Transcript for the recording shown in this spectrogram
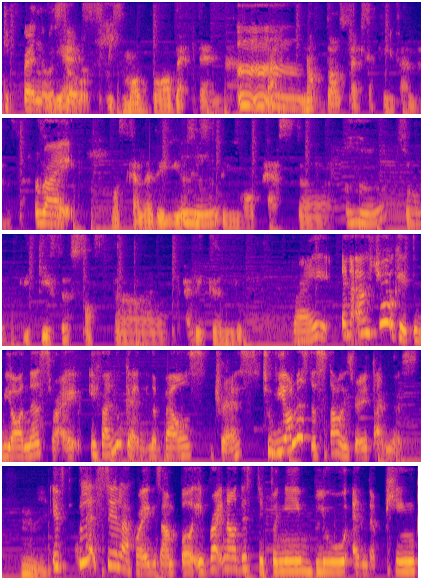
different also. Yes, it's more ball back then. ah. Mm, mm, But mm. not those like striking colors. So Right. most color they use is Mhm. something more pastel. hmm So it gives a softer, elegant look. Right. And actually, okay, to be honest, right, if I look at LaBelle's dress, to be honest, the style is very timeless. Hmm. If let's say, like for example, if right now this Tiffany blue and the pink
